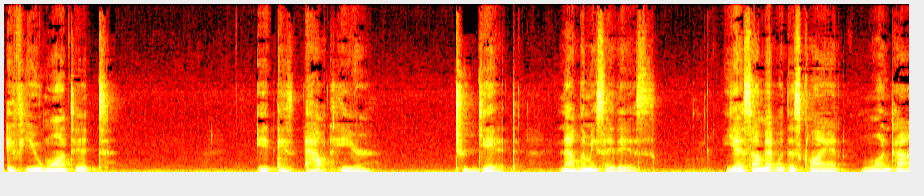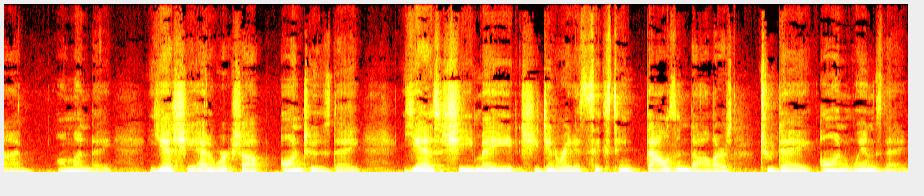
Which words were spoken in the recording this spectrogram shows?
If you want it, it is out here to get. Now, let me say this. Yes, I met with this client one time on Monday. Yes, she had a workshop on Tuesday. Yes, she made, she generated $16,000 today on Wednesday.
